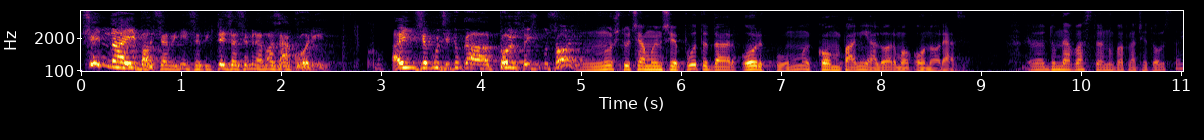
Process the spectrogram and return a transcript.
ce naiba ți-a venit să pictezi asemenea bazaconii? Ai început și tu ca Tolstoi și Musor? Nu știu ce am început, dar oricum compania lor mă onorează. Dumneavoastră nu vă place Tolstoi?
